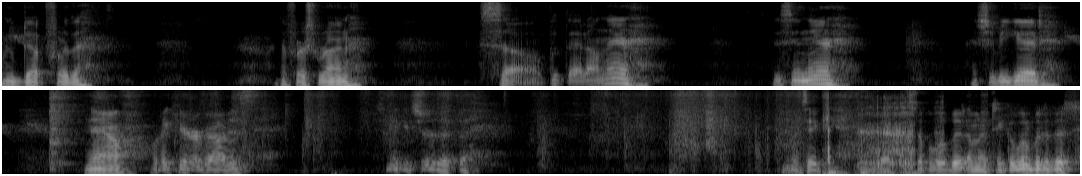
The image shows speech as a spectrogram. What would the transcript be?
lubed up for the the first run. So put that on there. This in there. That should be good. Now, what I care about is just making sure that the I'm gonna take back this up a little bit. I'm gonna take a little bit of this.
